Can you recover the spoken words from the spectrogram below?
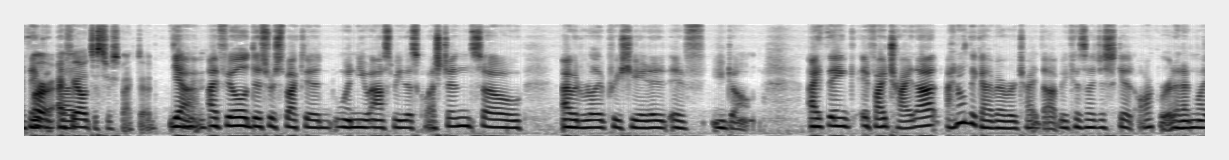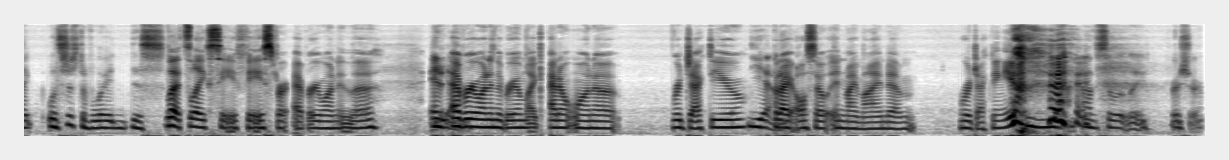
I think or that i that- feel disrespected yeah, Mhm. I feel disrespected when you ask me this question. So I would really appreciate it if you don't. I think if I try that, I don't think I've ever tried that because I just get awkward and I'm like, let's just avoid this. let's like save face for everyone in the and Yeah. everyone in the room like i don't want to reject you Yeah. but i also in my mind am rejecting you yeah, absolutely, for sure.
